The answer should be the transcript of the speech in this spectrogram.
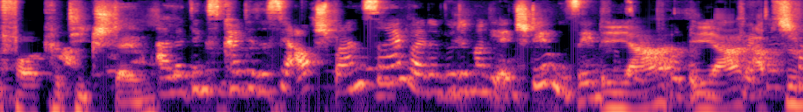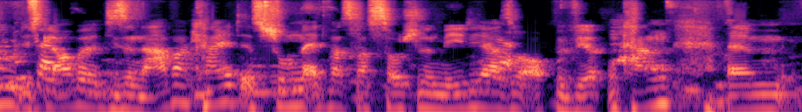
vor Kritik stellen. Allerdings könnte das ja auch spannend sein, weil dann würde man die Entstehung sehen. Ja, ja, absolut. Ich glaube, diese Nahbarkeit ist schon etwas, was Social Media Ja. so auch bewirken kann. Ähm,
